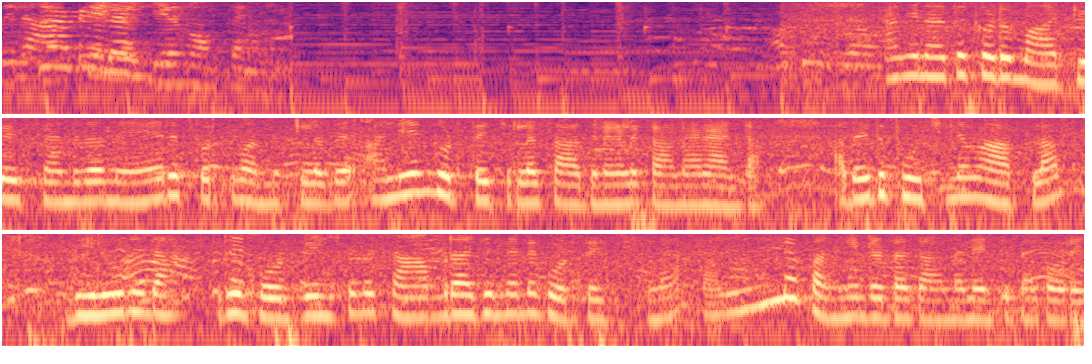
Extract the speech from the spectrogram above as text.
ദേവ ഇതിലാ നോക്കാൻ? അങ്ങനെ അതൊക്കെ അവിടെ മാറ്റി വെച്ചാണ്ട് ഇതാ നേരെ പുറത്ത് വന്നിട്ടുള്ളത്. അലിയൻ കൊടുത്തു വെച്ചിട്ടുള്ള സാധനങ്ങൾ കാണാനാണ്ട അതായത് പൂച്ചിന്റെ മാപ്പിള. ദിലൂന് ഇതാ ഒരു ഹോട്ട് വീൽസിന്റെ സാമ്രാജ്യം തന്നെ കൊടുത്തു നല്ല ഭംഗിയുണ്ട് കേട്ടോ കാണാനായിട്ട്. ഇതാ കുറേ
